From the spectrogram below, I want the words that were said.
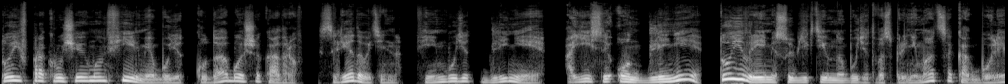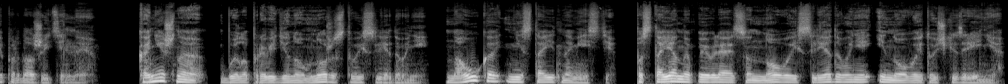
то и в прокручиваемом фильме будет куда больше кадров. Следовательно, фильм будет длиннее. А если он длиннее, то и время субъективно будет восприниматься как более продолжительное. Конечно, было проведено множество исследований. Наука не стоит на месте. Постоянно появляются новые исследования и новые точки зрения.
